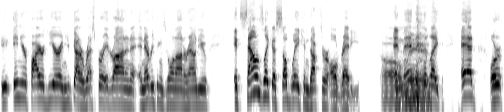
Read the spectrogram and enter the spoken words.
in your fire gear and you've got a respirator on and, and everything's going on around you it sounds like a subway conductor already Oh, and then man. like add or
